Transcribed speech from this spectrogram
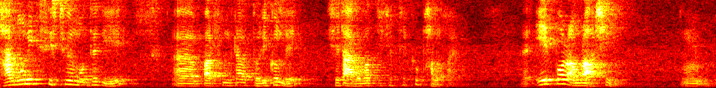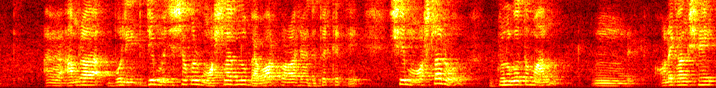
হারমোনিক সিস্টেমের মধ্যে দিয়ে পারফিউমটা তৈরি করলে সেটা আগরবাতির ক্ষেত্রে খুব ভালো হয়। এরপর আমরা আসি আমরা বলি যে যে সকল মশলাগুলো ব্যবহার করা হয় ধূপের ক্ষেত্রে সেই মশলারও গুণগত মান অনেকাংশে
